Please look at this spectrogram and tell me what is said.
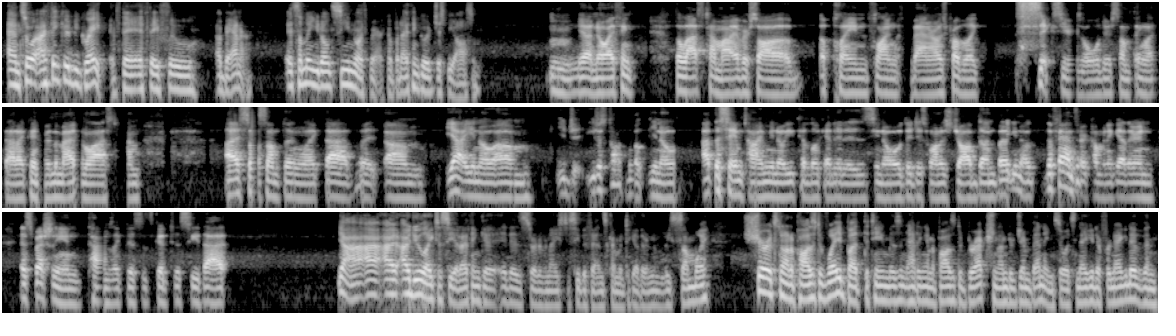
and so I think it would be great if they if they flew a banner. It's something you don't see in North America, but I think it would just be awesome. Mm, yeah, no, I think the last time I ever saw a, a, plane flying with a banner, I was probably like six years old or something like that. I couldn't even imagine the last time I saw something like that. But um, yeah, you know, um, you, j- you just talk about, you know, at the same time, you know, you could look at it as, you know, they just want his job done. But, you know, the fans are coming together. And especially in times like this, it's good to see that. Yeah, I, I, I do like to see it. I think it, it is sort of nice to see the fans coming together in at least some way. Sure, it's not a positive way, but the team isn't heading in a positive direction under Jim Benning. So it's negative for negative, and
